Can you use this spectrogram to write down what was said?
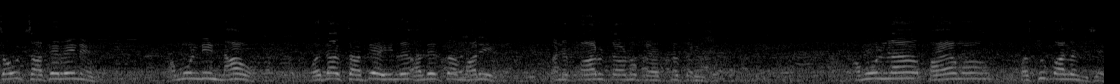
સૌ સાથે રહીને અમૂલની નાવ બધા સાથે હિલે- હલેસા મારી અને પાર ઉતારવાનો પ્રયત્ન કરીશું. અમૂલના પાયામાં પશુપાલન છે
